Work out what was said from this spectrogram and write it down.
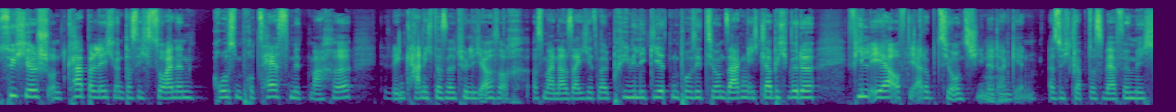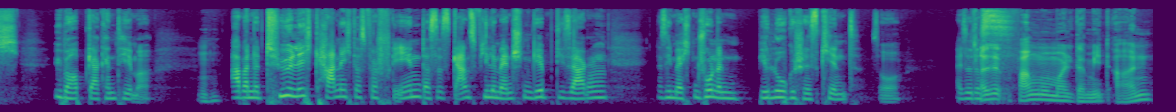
psychisch und körperlich und dass ich so einen großen Prozess mitmache. Deswegen kann ich das natürlich auch, auch aus meiner, sage ich jetzt mal, privilegierten Position sagen. Ich glaube, ich würde viel eher auf die Adoptionsschiene mhm. dann gehen. Also ich glaube, das wäre für mich überhaupt gar kein Thema. Mhm. Aber natürlich kann ich das verstehen, dass es ganz viele Menschen gibt, die sagen, sie möchten schon ein biologisches Kind. So. Also, also fangen wir mal damit an.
